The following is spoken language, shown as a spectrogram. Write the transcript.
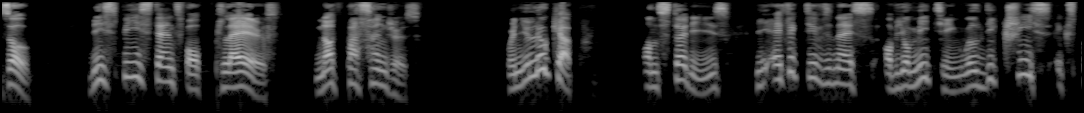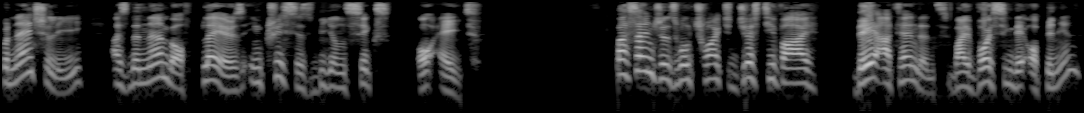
So, this P stands for players, not passengers. When you look up on studies, the effectiveness of your meeting will decrease exponentially as the number of players increases beyond six or eight. Passengers will try to justify their attendance by voicing their opinion.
